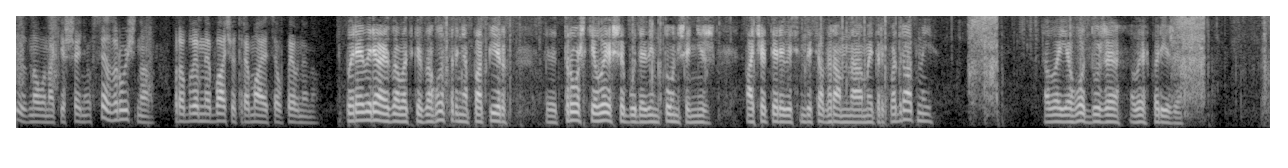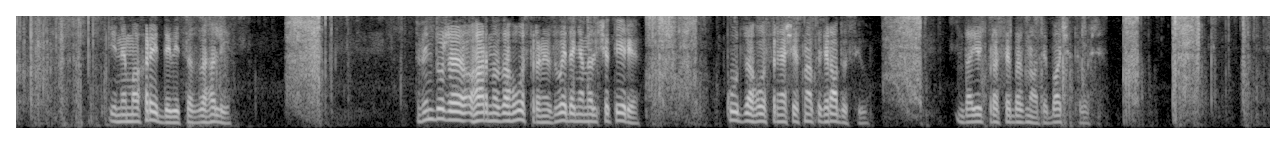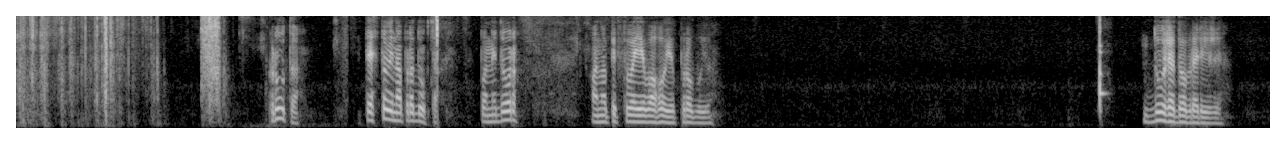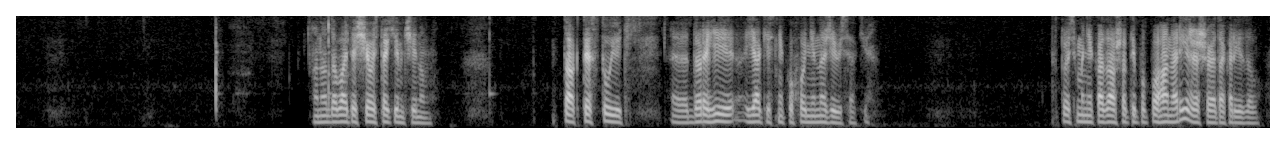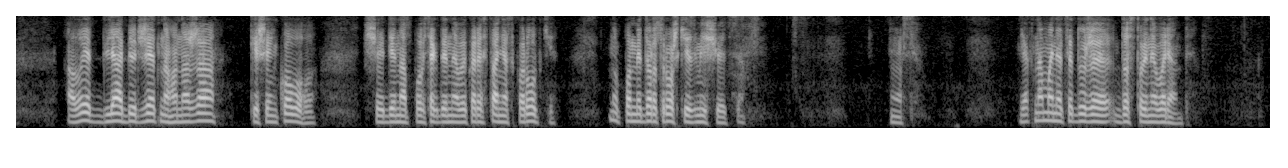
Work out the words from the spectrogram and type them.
і знову на кишеню. Все зручно, проблем не бачу, тримається впевнено. Перевіряю заводське загострення. Папір е, трошки легше буде, він тонше, ніж А4 80 грам на метр квадратний, але його дуже легко ріже. І не махрить, дивіться взагалі. Він дуже гарно загострений, зведення 0,4. Кут загострення 16 градусів. Дають про себе знати, бачите ось. Круто. Тестую на продуктах. Помідор. Воно під своєю вагою пробую. Дуже добре ріже. А ну давайте ще ось таким чином. Так, тестують е, дорогі якісні кухонні ножі всякі. Хтось мені казав, що типу погано ріже, що я так різав. Але для бюджетного ножа кишенькового, що йде на повсякденне використання з коробки, ну, помідор трошки зміщується. Ось. Як на мене, це дуже достойний варіант.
